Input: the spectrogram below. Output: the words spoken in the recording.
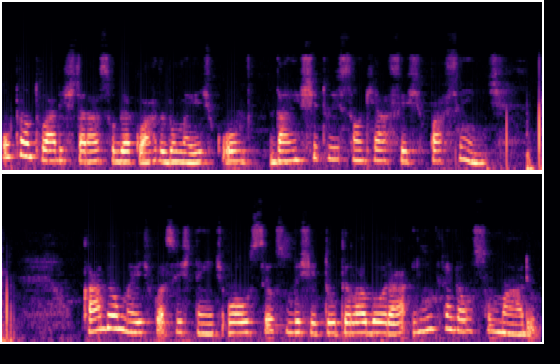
O prontuário estará sob a guarda do médico ou da instituição que assiste o paciente. Cabe ao médico assistente ou ao seu substituto elaborar e entregar o sumário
